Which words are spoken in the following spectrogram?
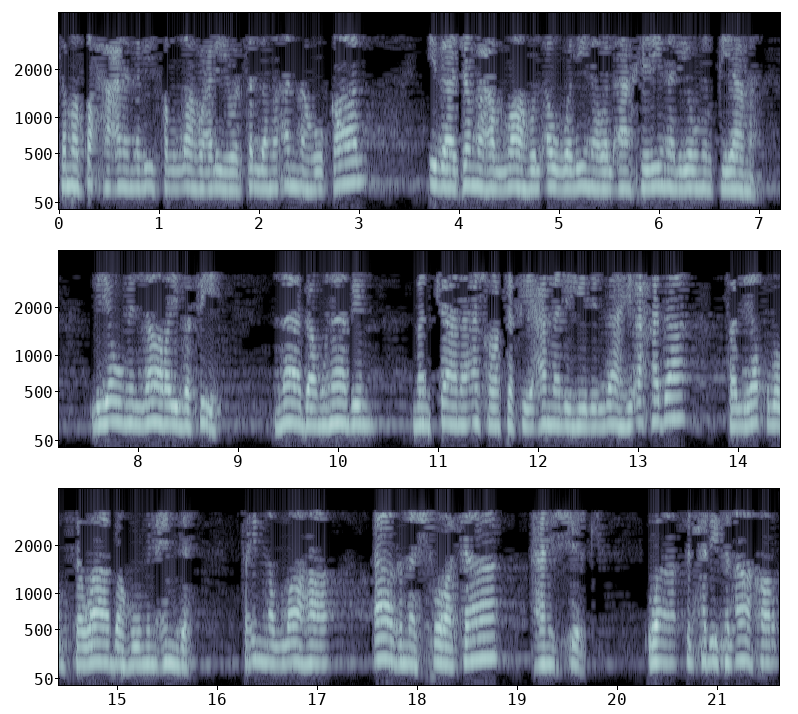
كما صح عن النبي صلى الله عليه وسلم أنه قال إذا جمع الله الأولين والآخرين ليوم القيامة ليوم لا ريب فيه. نادى مناد من كان أشرك في عمله لله أحدا فليطلب ثوابه من عنده فإن الله أغنى الشركاء عن الشرك. وفي الحديث الآخر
